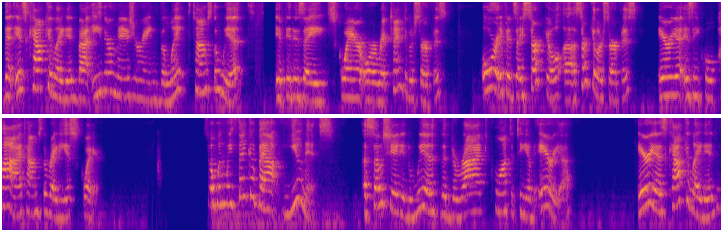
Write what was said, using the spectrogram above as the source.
that it's calculated by either measuring the length times the width, if it is a square or a rectangular surface, or if it's a circle, a circular surface, area is equal pi times the radius squared. So when we think about units associated with the derived quantity of area, area is calculated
